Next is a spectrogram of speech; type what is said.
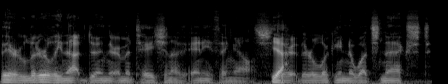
They are literally not doing their imitation of anything else. Yeah. they're, they're looking to what's next.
